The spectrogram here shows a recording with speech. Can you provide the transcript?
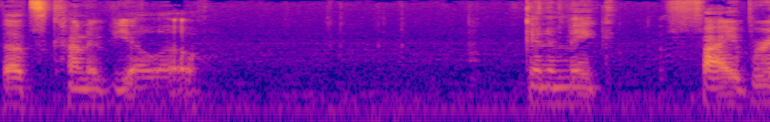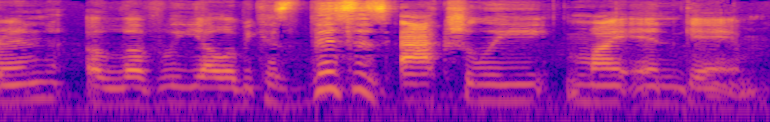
that's kind of yellow. going to make fibrin a lovely yellow because this is actually my end game.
